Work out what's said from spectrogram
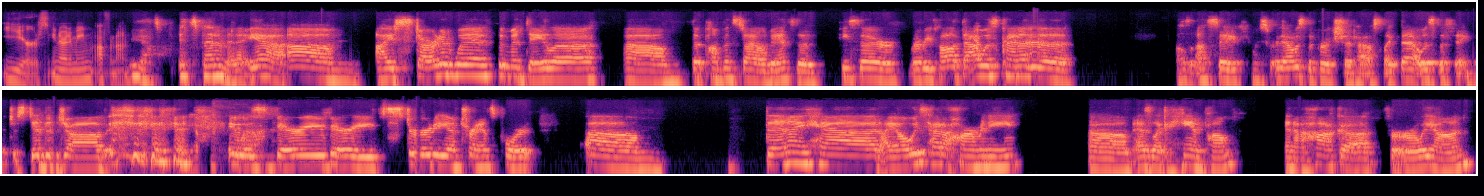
years. You know what I mean? Off and on. Yeah, it's, it's been a minute. Yeah. Um, I started with the Medela, um, the Pump In Style advance, the PISA or whatever you call it. That yep. was kind of the I'll, I'll say that was the brick shit house. Like that was the thing that just did the job. yep. It was very, very sturdy on transport. Um, then I had, I always had a Harmony um, as like a hand pump and a Haakaa for early on.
